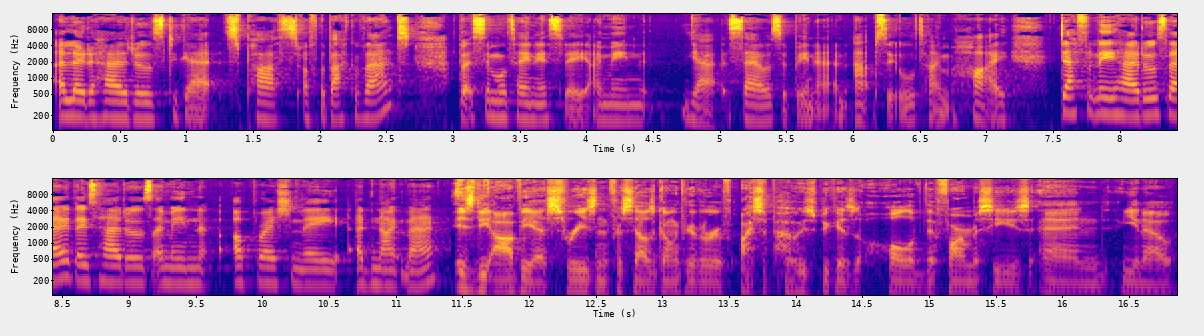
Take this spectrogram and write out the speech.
a load of hurdles to get past off the back of that. But simultaneously, I mean, yeah, sales have been at an absolute all time high. Definitely hurdles though. Those hurdles, I mean, operationally a nightmare. Is the obvious reason for sales going through the roof, I suppose, because all of the pharmacies and, you know,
